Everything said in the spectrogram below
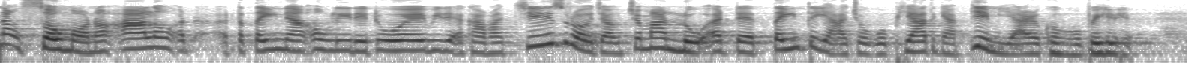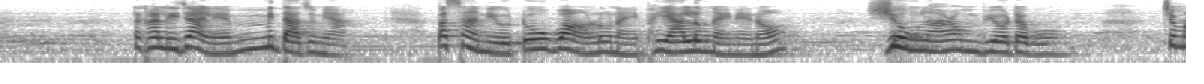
နောက်ဆုံးပေါ့နော်အားလုံးတသိန်းတန်းအုပ်လေးတွေတွဲပြီးတဲ့အခါမှာကျေးဇူးတော်ကြောင့်ကျမလိုအပ်တဲ့သိန်း100ကျော်ကိုဘုရားသခင်ပြည့်မီရတဲ့ခွင့်ကိုပေးတယ်တခါလေကြရင်လေမိသားစုများပတ်စံတွေကိုတိုးပွားအောင်လုပ်နိုင်ဖရားလုပ်နိုင်တယ်နော်ယုံလာတော့မပြောတတ်ဘူးကျမ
